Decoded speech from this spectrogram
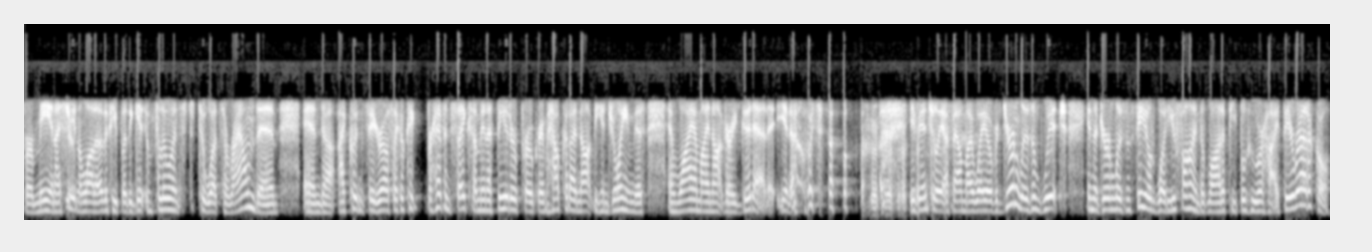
for me, and I see Yeah. it in a lot of other people, they get influenced to what's around them. And uh, I couldn't figure out, I was like, okay, for heaven's sakes, I'm in a theater program. How could I not be enjoying this? And why am I not very good at it? You know? so eventually I found my way over to journalism, which in the journalism field, what do you find? A lot of people who are high theoretical,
